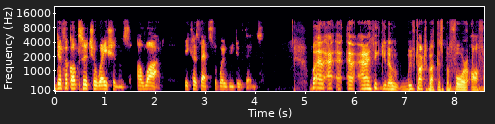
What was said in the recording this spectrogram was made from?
difficult situations a lot because that's the way we do things. Well, and I, and I think you know we've talked about this before off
